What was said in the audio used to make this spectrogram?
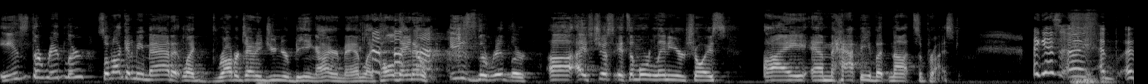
is the Riddler, so I'm not going to be mad at like Robert Downey Jr. being Iron Man. Like Paul Dano is the Riddler. Uh, it's just it's a more linear choice. I am happy but not surprised. I guess uh, a,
